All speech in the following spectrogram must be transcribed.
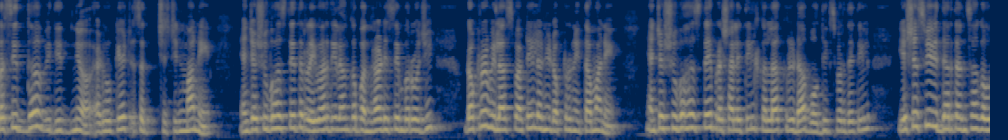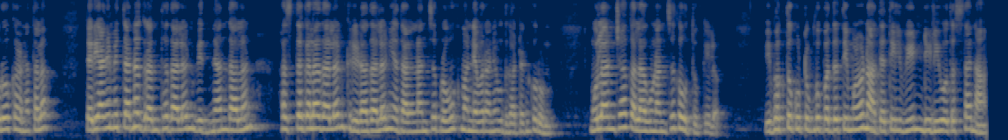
प्रसिद्ध विधिज्ञ ॲडव्होकेट सचिन माने यांच्या शुभ हस्ते तर रविवार दिनांक पंधरा डिसेंबर रोजी डॉक्टर विलास पाटील आणि डॉक्टर नीता माने यांच्या शुभहस्ते प्रशालेतील कला क्रीडा बौद्धिक स्पर्धेतील यशस्वी विद्यार्थ्यांचा गौरव करण्यात आला. तर या निमित्तानं ग्रंथदालन विज्ञान दालन हस्तकला दालन क्रीडा दालन या दालनांचं प्रमुख मान्यवरांनी उद्घाटन करून मुलांच्या कलागुणांचं कौतुक केलं. विभक्त कुटुंब पद्धतीमुळे नात्यातील वीण ढिली होत असताना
